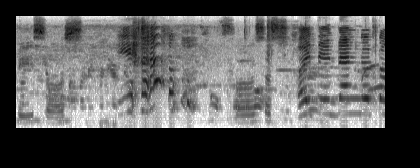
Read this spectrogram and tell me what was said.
pesos. So, sa Ay, to.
